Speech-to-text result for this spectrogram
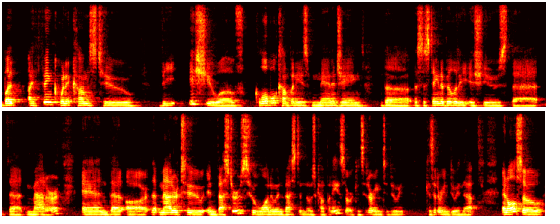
but I think when it comes to the issue of global companies managing the, the sustainability issues that that matter and that are that matter to investors who want to invest in those companies or considering to doing considering doing that, and also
